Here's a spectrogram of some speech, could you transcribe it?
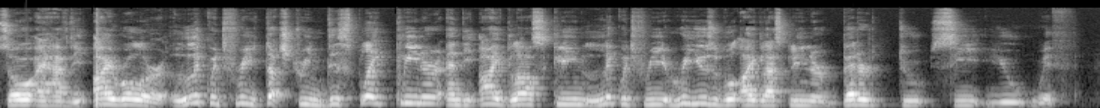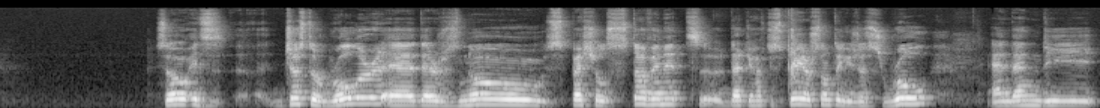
So I have the iRoller liquid-free touchscreen display cleaner and the iGlassClean liquid-free reusable eyeglass cleaner better to see you with. So it's just a roller, uh, there's no special stuff in it uh, that you have to spray or something, you just roll and then the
